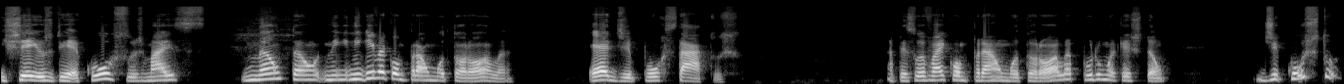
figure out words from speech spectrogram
e cheios de recursos, mas não tão. Ninguém vai comprar um Motorola Edge por status. A pessoa vai comprar um Motorola por uma questão de custo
